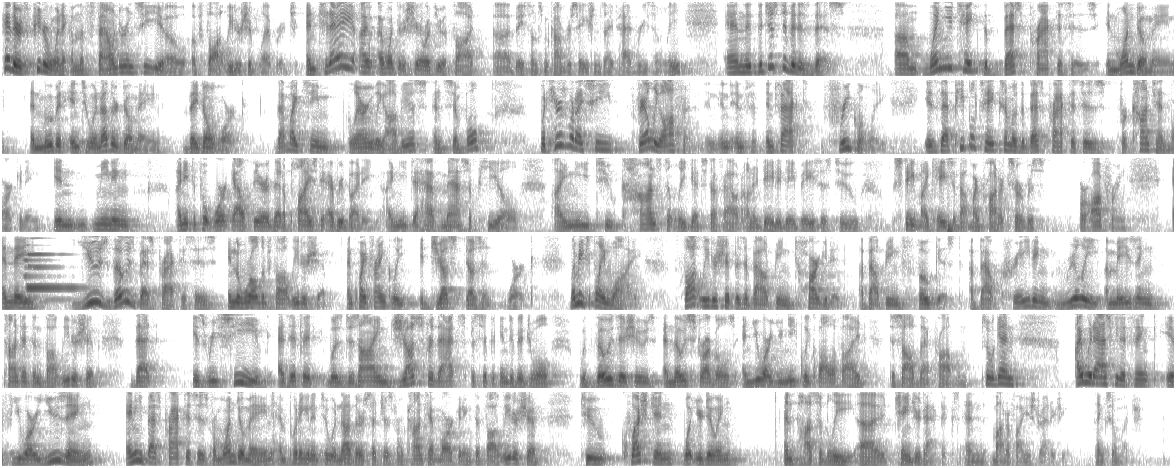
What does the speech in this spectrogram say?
Hey there, it's Peter Winick. I'm the founder and CEO of Thought Leadership Leverage. And today I, I wanted to share with you a thought uh, based on some conversations I've had recently. And the, the gist of it is this um, when you take the best practices in one domain and move it into another domain, they don't work. That might seem glaringly obvious and simple, but here's what I see fairly often, in, in, in fact, frequently is that people take some of the best practices for content marketing in meaning I need to put work out there that applies to everybody. I need to have mass appeal. I need to constantly get stuff out on a day-to-day basis to state my case about my product, service, or offering. And they use those best practices in the world of thought leadership. And quite frankly, it just doesn't work. Let me explain why. Thought leadership is about being targeted, about being focused, about creating really amazing content and thought leadership that is received as if it was designed just for that specific individual with those issues and those struggles, and you are uniquely qualified to solve that problem. So, again, I would ask you to think if you are using any best practices from one domain and putting it into another, such as from content marketing to thought leadership, to question what you're doing and possibly uh, change your tactics and modify your strategy. Thanks so much.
